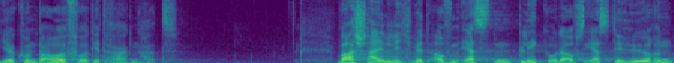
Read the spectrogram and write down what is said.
Diakon Bauer vorgetragen hat. Wahrscheinlich wird auf den ersten Blick oder aufs erste Hören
